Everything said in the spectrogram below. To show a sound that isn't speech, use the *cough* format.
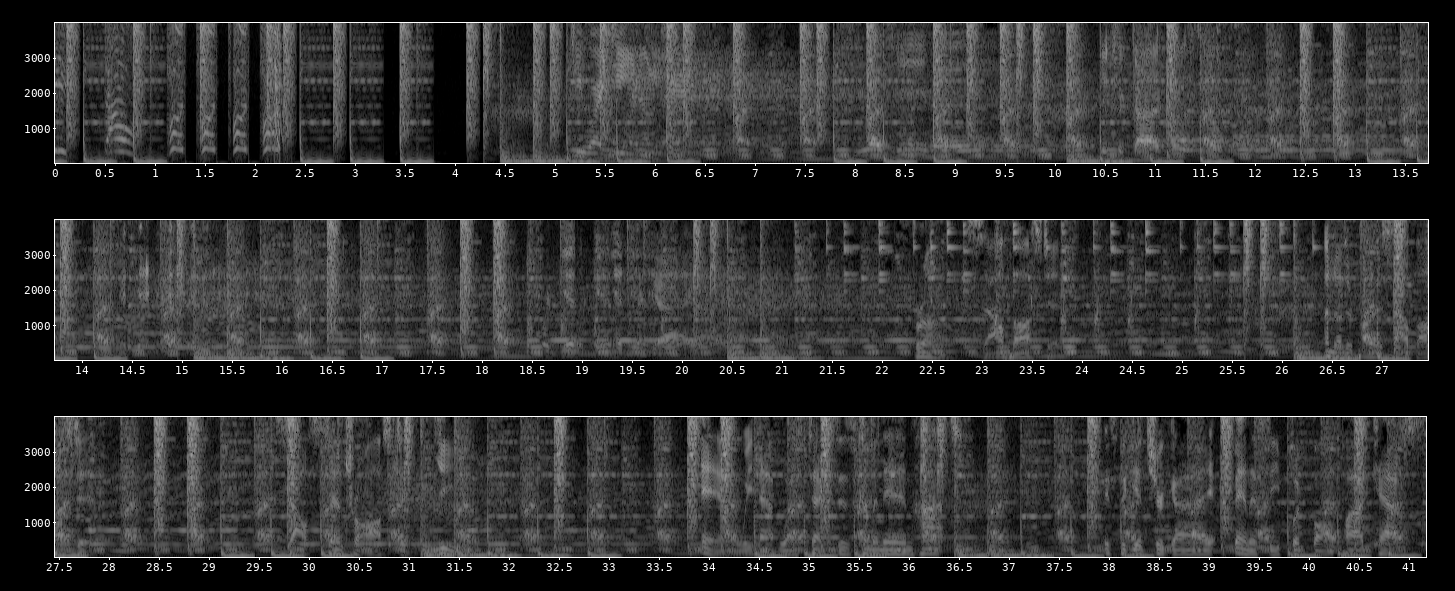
Get the Get Your Guy Fantasy Football Podcast,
